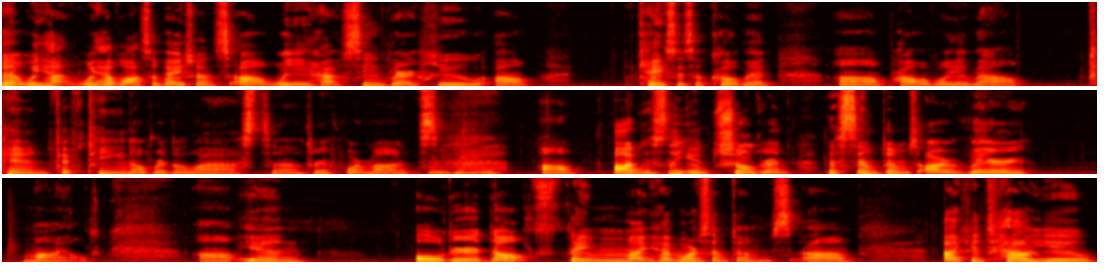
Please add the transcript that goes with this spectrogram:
yeah, we have we have lots of patients. Uh, we have seen very few um, cases of COVID. Uh, probably about 10, 15 over the last uh, three or four months. Um, obviously, in children, the symptoms are very mild. Uh, in older adults, they might have more symptoms. Um, I can tell you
